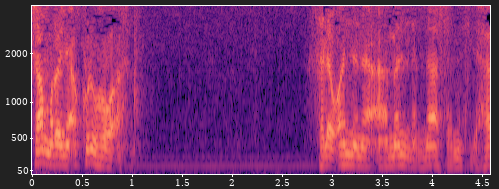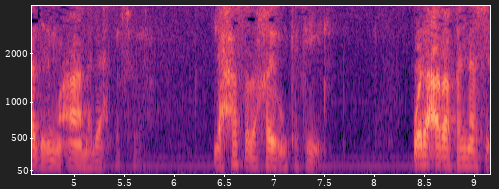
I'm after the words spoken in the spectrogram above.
تمرا يأكله وأهله. فلو أننا عاملنا الناس مثل هذه المعاملة لحصل خير كثير. ولعرف الناس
